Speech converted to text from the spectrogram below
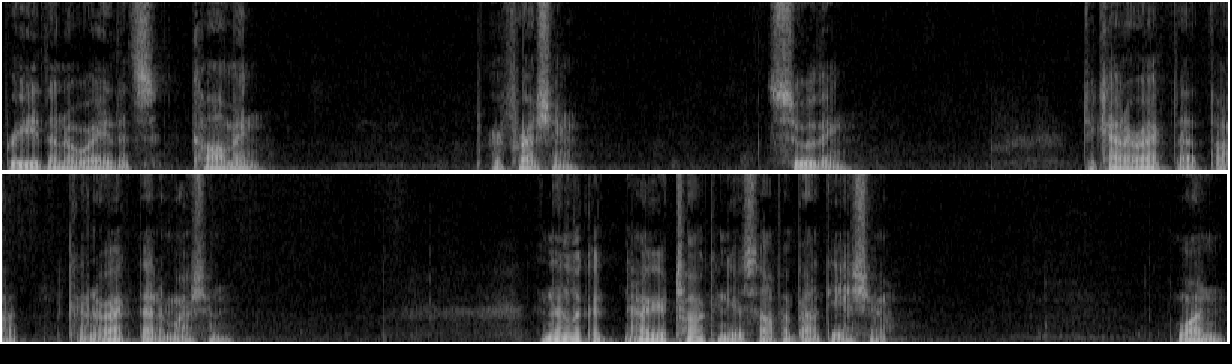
breathe in a way that's calming, refreshing, soothing, to counteract that thought, counteract that emotion. And then look at how you're talking to yourself about the issue. One,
